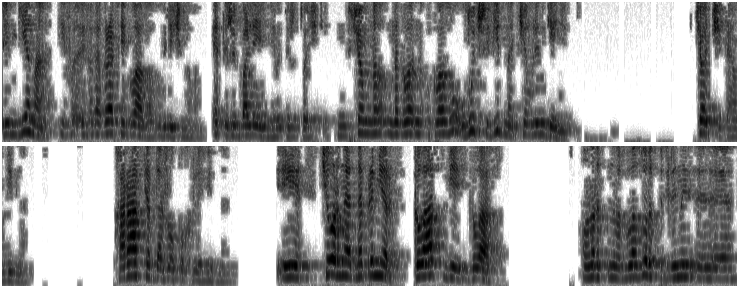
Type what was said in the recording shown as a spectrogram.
рентгена и фотографии глаза увеличенного. Этой же болезни, в этой же точке. Причем на, на, в глазу лучше видно, чем в рентгене. Четче там видно. Характер даже опухоли видно. И черное, например, глаз, весь глаз, он в глазу распределены э,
